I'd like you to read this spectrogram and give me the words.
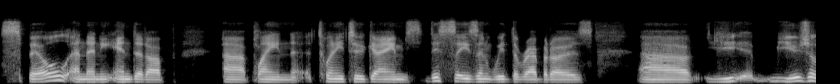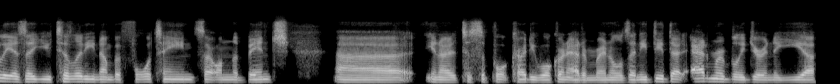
spell. And then he ended up uh, playing 22 games this season with the Rabbitohs. Uh, usually as a utility number 14, so on the bench, uh, you know, to support Cody Walker and Adam Reynolds. And he did that admirably during the year.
